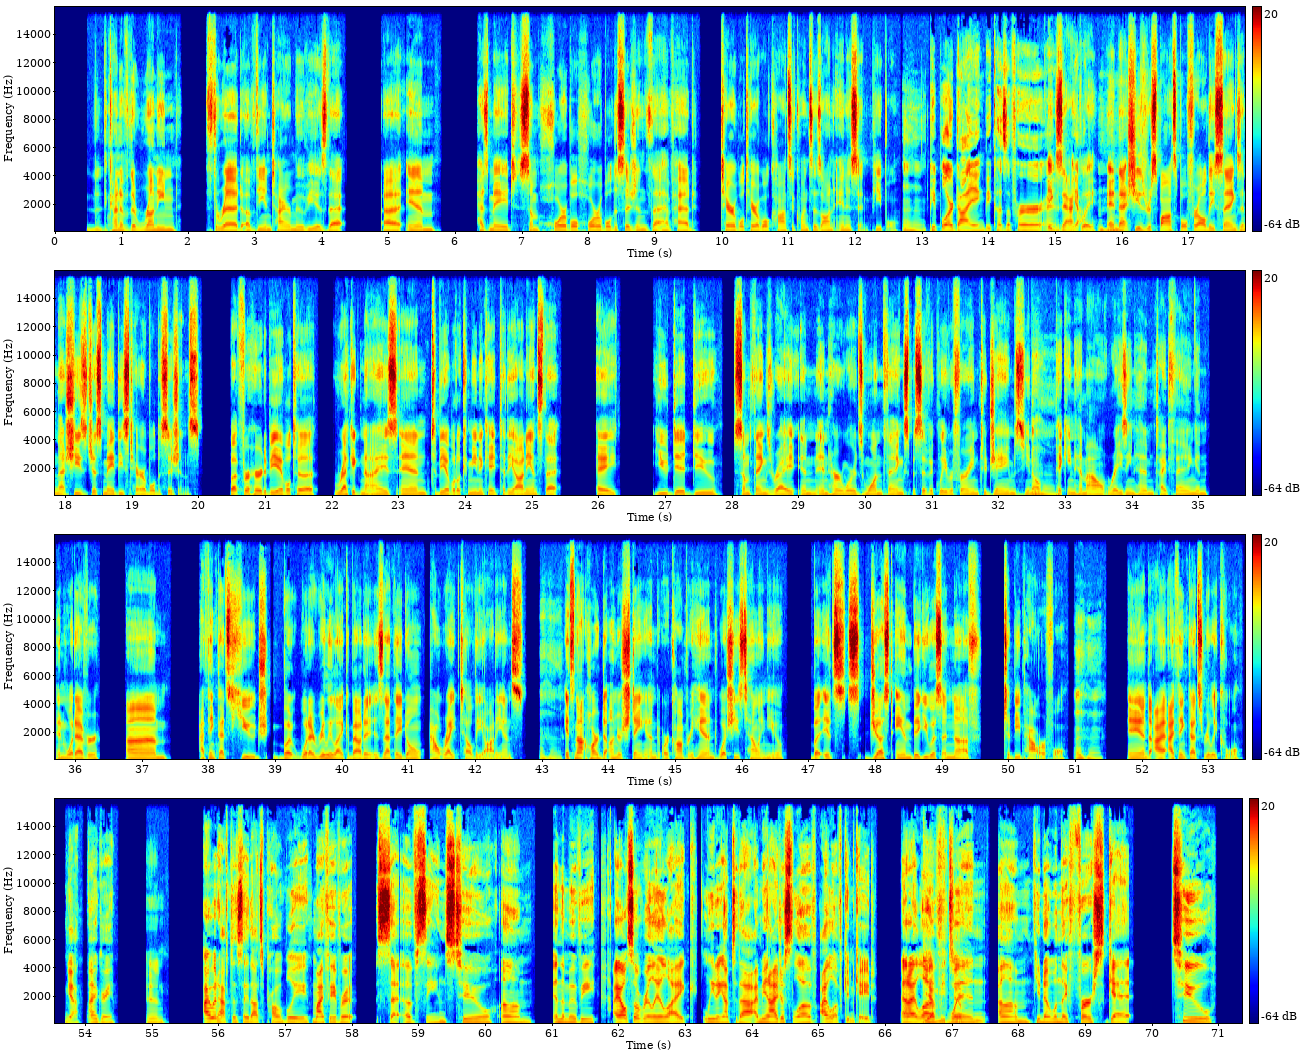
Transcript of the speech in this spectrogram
the, kind of the running thread of the entire movie is that uh, M has made some horrible, horrible decisions that have had terrible, terrible consequences on innocent people. Mhm. People are dying because of her. and- yeah. Exactly. Mhm. And that she's responsible for all these things and that she's just made these terrible decisions. But for her to be able to recognize and to be able to communicate to the audience that, hey, you did do some things right. And in her words, one thing specifically referring to James, you know, Mhm. picking him out, raising him type thing and and whatever. Um, I think that's huge. But what I really like about it is that they don't outright tell the audience Mhm. it's not hard to understand or comprehend what she's telling you, but it's just ambiguous enough to be powerful. Mhm. And I, I think that's really cool. Yeah, I agree. And I would have to say that's probably my favorite set of scenes too. Um, in the movie, I also really like leading up to that. I mean, I just love, I love Kincade, and I love too. when, um, you know, when they first get to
